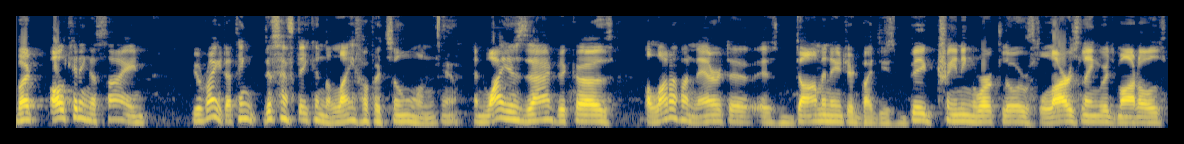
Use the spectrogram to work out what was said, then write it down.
But all kidding aside, you're right. I think this has taken a life of its own. Yeah. And why is that? Because a lot of our narrative is dominated by these big training workloads, large language models.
